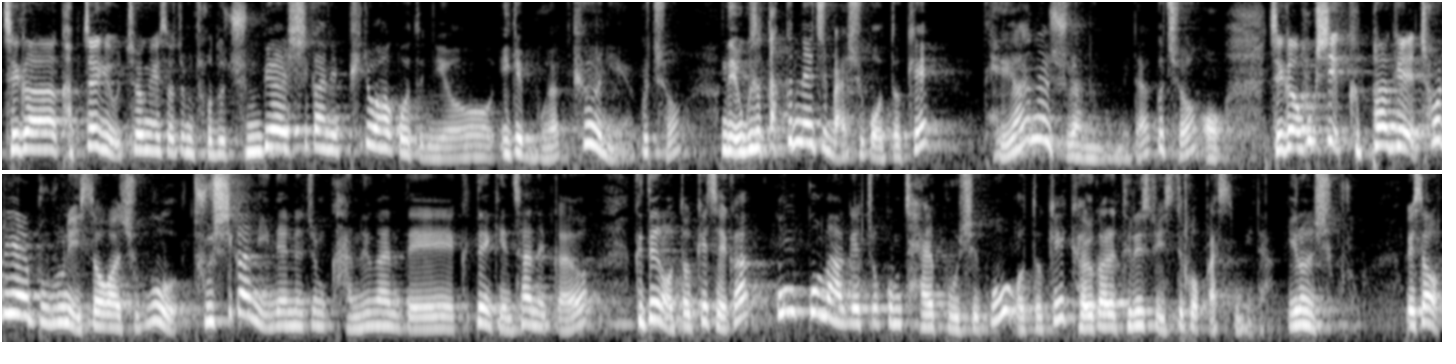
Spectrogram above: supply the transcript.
제가 갑자기 요청해서 좀 저도 준비할 시간이 필요하거든요. 이게 뭐야? 표현이에요. 그렇죠? 근데 여기서 딱 끝내지 마시고 어떻게? 대안을 주라는 겁니다. 그렇죠? 어, 제가 혹시 급하게 처리할 부분이 있어가지고 두 시간 이내는 좀 가능한데 그때는 괜찮을까요? 그때는 어떻게 제가 꼼꼼하게 조금 잘 보시고 어떻게 결과를 드릴 수 있을 것 같습니다. 이런 식으로. 그래서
